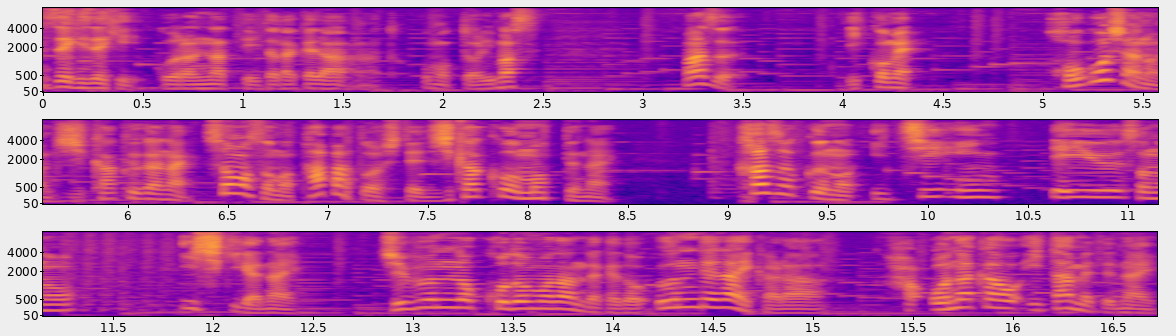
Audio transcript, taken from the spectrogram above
ぜひぜひご覧になっていただけたらなと思っております。まず、1個目。保護者の自覚がない。そもそもパパとして自覚を持ってない。家族の一員っていうその意識がない。自分の子供なんだけど、産んでないから、お腹を痛めてない。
